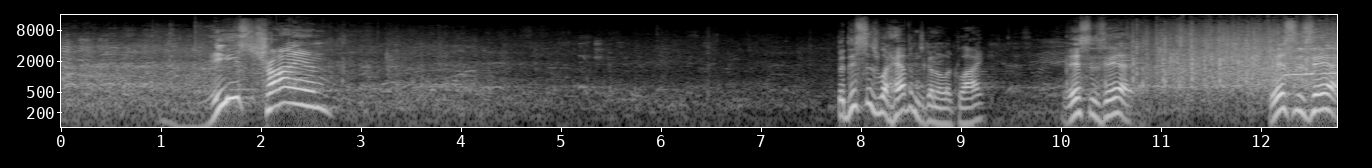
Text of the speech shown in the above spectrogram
he's trying. But this is what heaven's going to look like. This is it. This is it.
